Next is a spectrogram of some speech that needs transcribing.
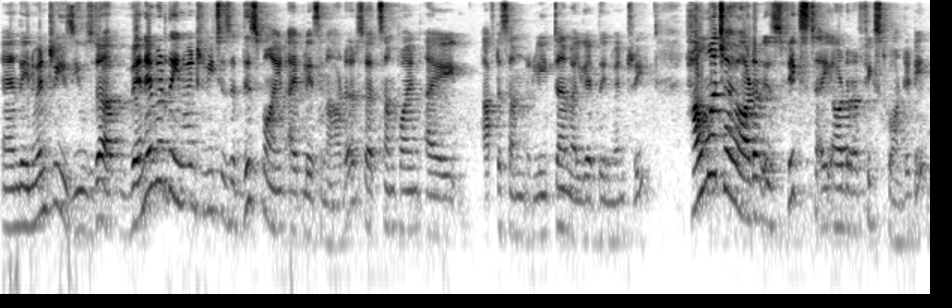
And the inventory is used up. Whenever the inventory reaches at this point I place an order. So at some point I after some lead time I'll get the inventory. How much I order is fixed. I order a fixed quantity.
